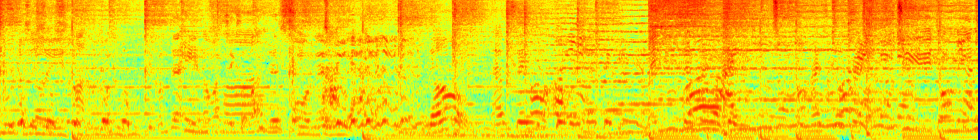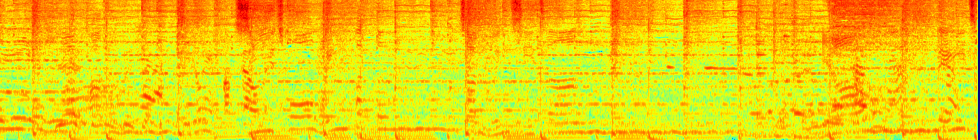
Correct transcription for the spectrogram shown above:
没泪痕，轻翻是 No, I'm saying you're good at taking it. 注定命负贫，是错永不对，真永是真。任你怎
